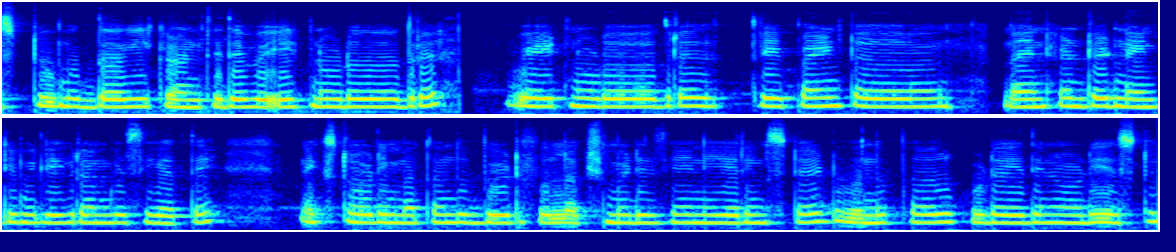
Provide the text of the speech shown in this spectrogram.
ಎಷ್ಟು ಮುದ್ದಾಗಿ ಕಾಣ್ತಿದೆ ವೆಯ್ಟ್ ನೋಡೋದಾದರೆ ವೆಯ್ಟ್ ನೋಡೋದಾದ್ರೆ three point nine hundred ninety ಮಿಲಿಗ್ರಾಮ್ಗೆ ಸಿಗುತ್ತೆ. ನೆಕ್ಸ್ಟ್ ನೋಡಿ ಮತ್ತೊಂದು beautiful Lakshmi design earring stud ಒಂದು ಪರ್ಲ್ ಕೂಡ ಇದೆ ನೋಡಿ, ಎಷ್ಟು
